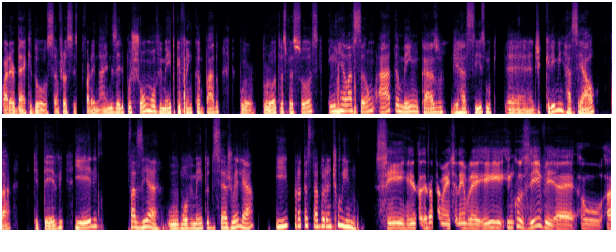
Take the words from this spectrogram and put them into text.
quarterback do San Francisco 49ers, ele puxou um movimento que foi encampado por, por outras pessoas em relação a também um caso de racismo, é, de crime racial, tá? Que teve, e ele fazia o movimento de se ajoelhar e protestar durante o hino. Sim, ex exatamente, lembrei. E, inclusive, é, o, a,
